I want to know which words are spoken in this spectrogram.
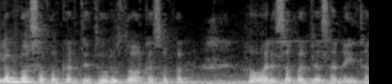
لمبا سفر کرتے تھے اور اس دور کا سفر ہمارے سفر جیسا نہیں تھا۔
